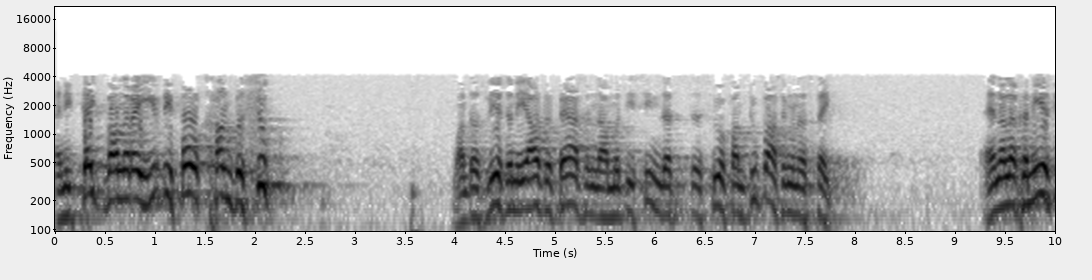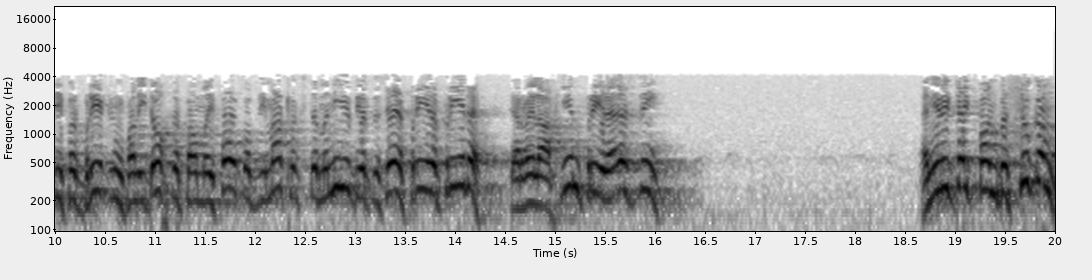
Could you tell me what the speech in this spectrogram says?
In die tyd wanneer hy hierdie volk gaan besoek, want ons lees in die 11de vers en dan moet jy sien dat dit so van toepassing in ons tyd En hulle genees die verbreeking van die dogter van my volk op die maklikste manier deur te sê vrede, vrede, terwyl daar geen vrede is nie. In hierdie tyd van besoeking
